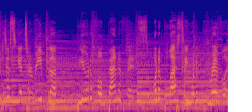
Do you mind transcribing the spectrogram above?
we just get to reap the beautiful benefits. What a blessing, what a privilege.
